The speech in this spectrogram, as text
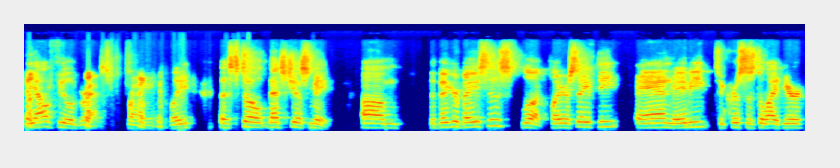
the outfield grass, frankly. So that's just me. Um, the bigger bases, look, player safety, and maybe to Chris's delight here,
